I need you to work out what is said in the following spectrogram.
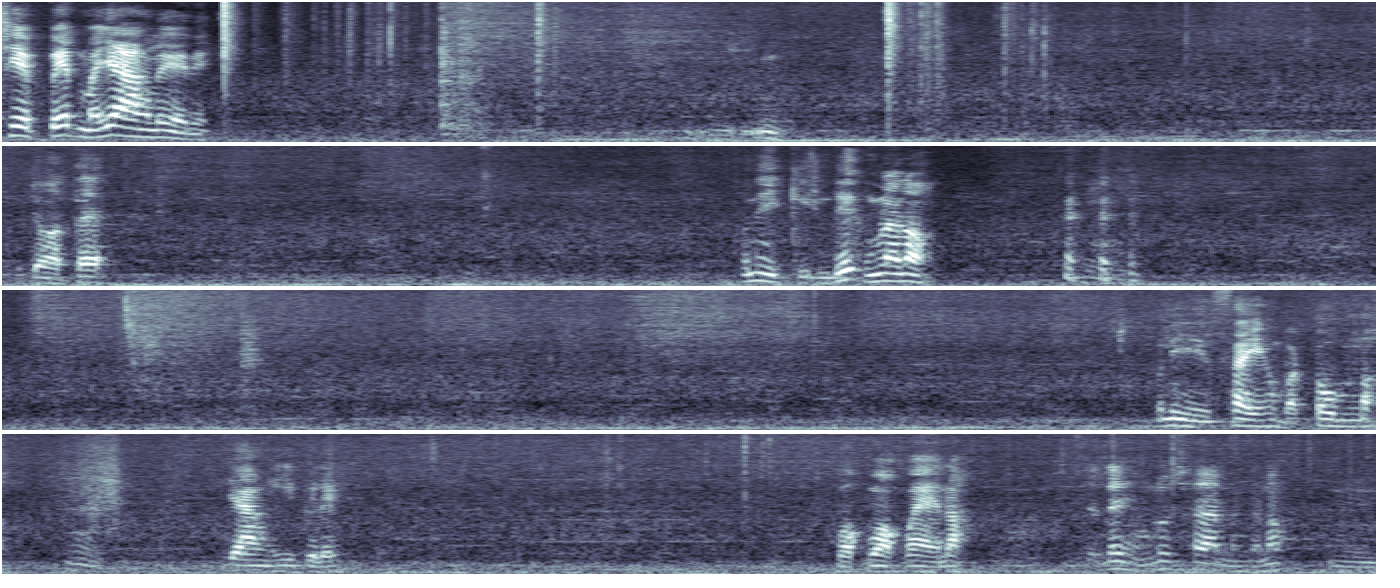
เชฟเป็ดมาย่างเลยนี่อืมยอดแต่ วันนี้กินดึกผมแล้วเนาะอืมวันนี้ใส่ของบะต้มเนาะอืมย่างอีกไปเลย บอกบอกไปเนาะจะได้เห็นรสชาติเหมือนกันเนาะอืม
